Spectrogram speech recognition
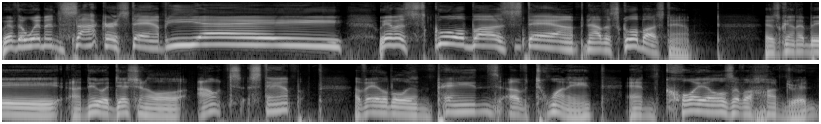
We have the women's soccer stamp. Yay! We have a school bus stamp. Now, the school bus stamp is going to be a new additional ounce stamp available in panes of 20 and coils of 100.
